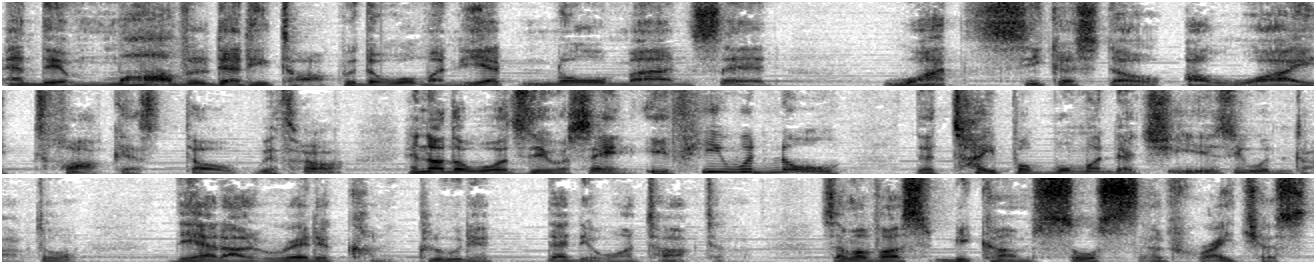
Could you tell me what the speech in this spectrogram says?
and they marveled that he talked with the woman. Yet no man said, What seekest thou, or why talkest thou with her? In other words, they were saying, if he would know the type of woman that she is, he wouldn't talk to her. They had already concluded that they won't talk to her. Some of us become so self righteous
